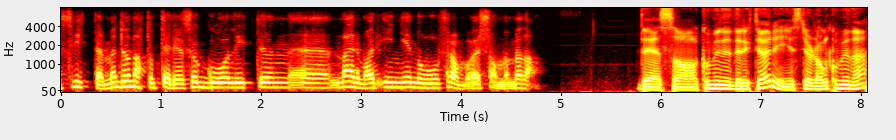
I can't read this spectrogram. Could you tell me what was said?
suite. Men det er nettopp det vi skal gå litt eh, nærmere inn i nå framover sammen med dem. Det sa kommunedirektør i Stjørdal kommune,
